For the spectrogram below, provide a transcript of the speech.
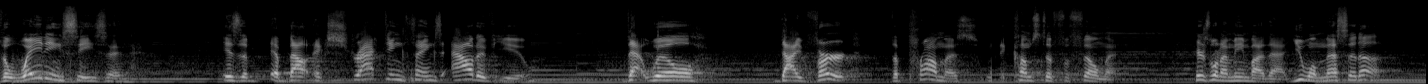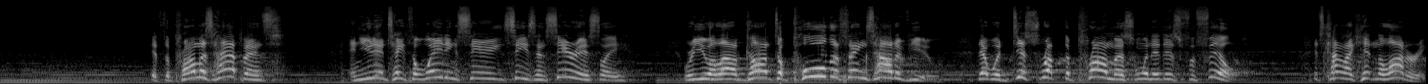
The waiting season is a, about extracting things out of you that will divert the promise when it comes to fulfillment. Here's what I mean by that you will mess it up. If the promise happens and you didn't take the waiting season seriously, where you allowed God to pull the things out of you that would disrupt the promise when it is fulfilled. It's kind of like hitting the lottery.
